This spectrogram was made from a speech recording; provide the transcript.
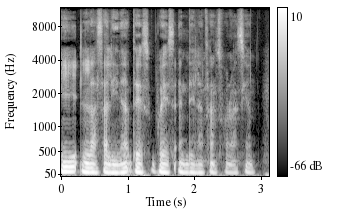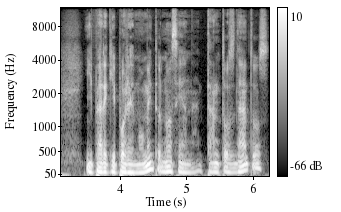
y la salida después de la transformación. Y para que por el momento no sean tantos datos,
